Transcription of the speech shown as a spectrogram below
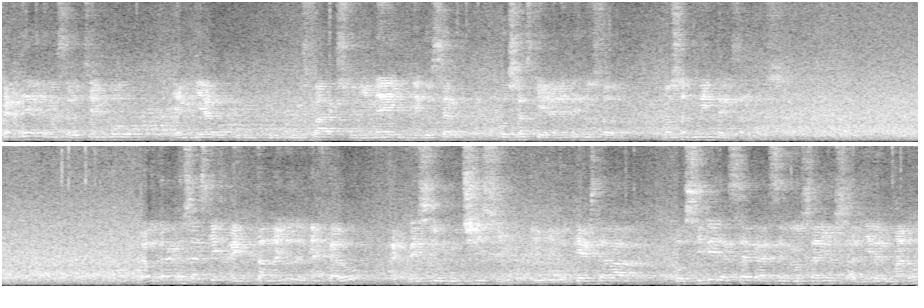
perder demasiado tiempo, enviar un, un, fax, un email, negociar cosas que realmente no son, no son muy interesantes. La otra cosa es que el tamaño del mercado crecido muchísimo y lo que estaba posible de hacer hace unos años al nivel humano,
